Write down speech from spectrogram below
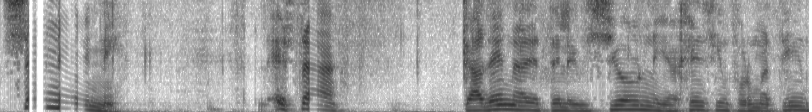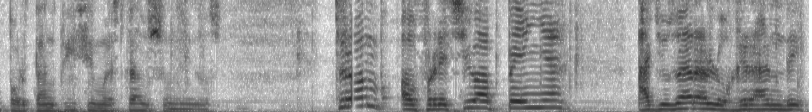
CNN, esta cadena de televisión y agencia informativa importantísima de Estados Unidos. Trump ofreció a Peña ayudar a lo grande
